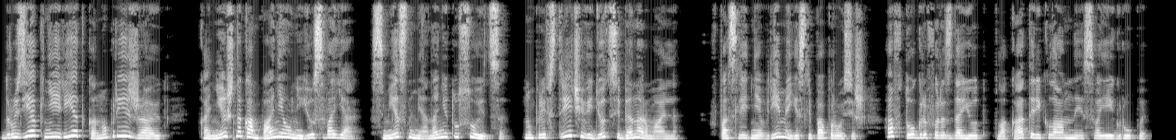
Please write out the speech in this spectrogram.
Друзья к ней редко, но приезжают. Конечно, компания у нее своя. С местными она не тусуется, но при встрече ведет себя нормально. В последнее время, если попросишь, автографы раздает, плакаты рекламные своей группы.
